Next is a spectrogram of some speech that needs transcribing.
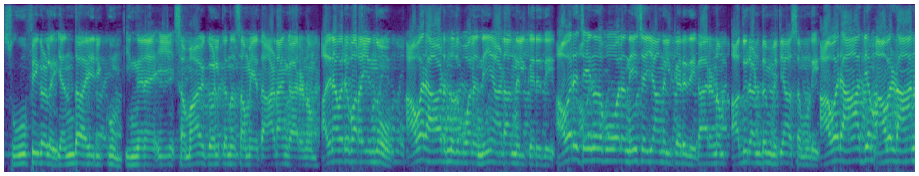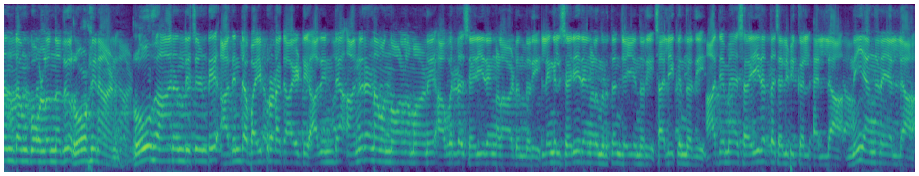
സൂഫികൾ എന്തായിരിക്കും ഇങ്ങനെ ഈ സമാഹ് കേൾക്കുന്ന സമയത്ത് ആടാൻ കാരണം? അതിനവർ പറയുന്നു അവരാടുന്നത് പോലെ നീ ആടാൻ നിൽക്കരുത്. അവർ ചെയ്യുന്നത് പോലെ നീ ചെയ്യാൻ നിൽക്കരുത്. കാരണം അത് രണ്ടും വ്യത്യാസമുണ്ട്. അവരാദ്യം അവരുടെ ആനന്ദം കൊള്ളുന്നത് റോഹിനാണ്. റോഹ് ആനന്ദിച്ചിട്ട് അതിന്റെ ബൈ പ്രൊഡക്റ്റ് ആയിട്ട് അതിന്റെ അനുരണം എന്നോളമാണ് അവരുടെ ശരീരങ്ങൾ ആടുന്നത്. അല്ലെങ്കിൽ ശരീരങ്ങൾ നൃത്തം ചെയ്യുന്നത് ചലിക്കുന്നത്. ആദ്യമേ ശരീരത്തെ ചലിപ്പിക്കൽ അല്ല നീ അങ്ങനെയല്ല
